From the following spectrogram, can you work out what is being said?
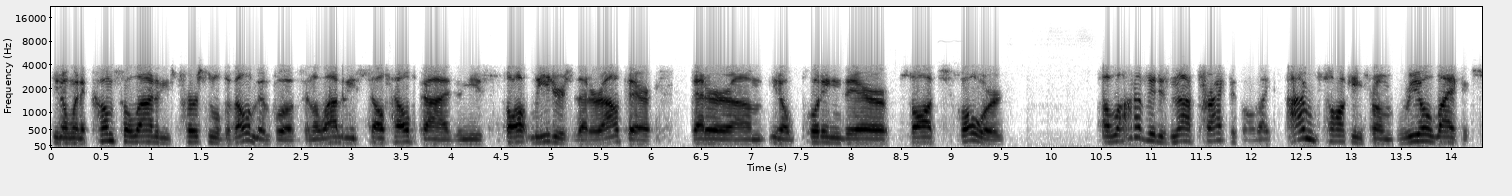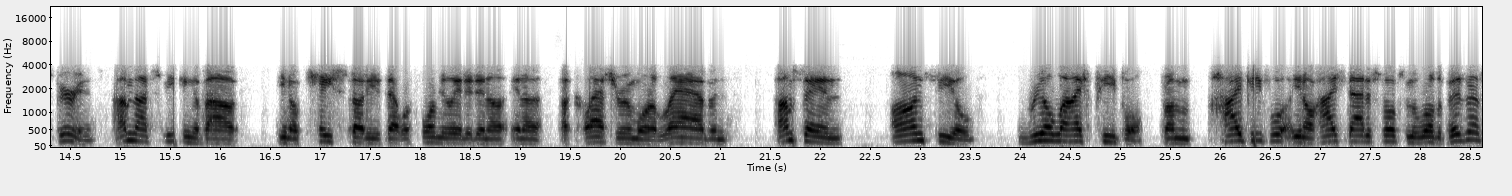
you know, when it comes to a lot of these personal development books and a lot of these self-help guys and these thought leaders that are out there that are, um, you know, putting their thoughts forward, a lot of it is not practical. Like I'm talking from real life experience. I'm not speaking about you know case studies that were formulated in a in a, a classroom or a lab. And i'm saying on field real life people from high people you know high status folks in the world of business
